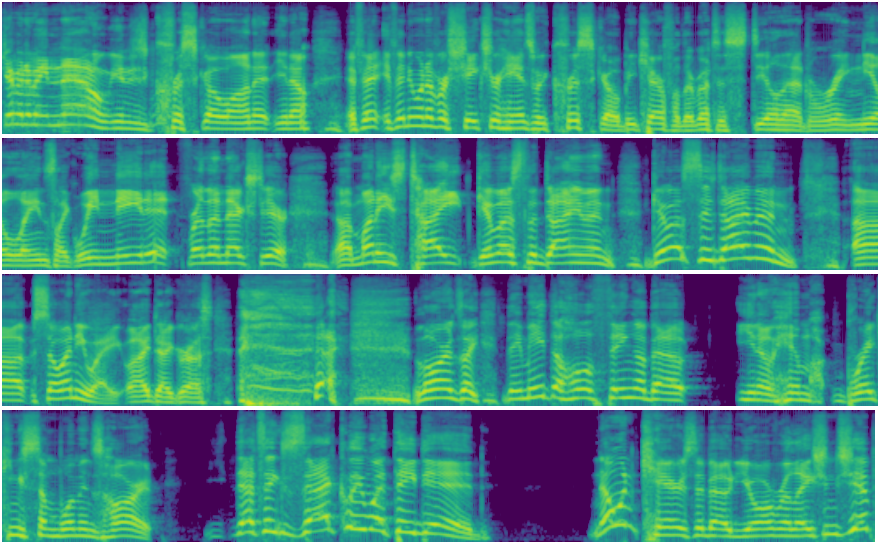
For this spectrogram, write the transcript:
Give it to me now! You know, just Crisco on it. You know, if if anyone ever shakes your hands with Crisco, be careful. They're about to steal that ring. Neil Lane's like, we need it for the next year. Uh, money's tight. Give us the diamond. Give us the diamond. Uh, so anyway, I digress. Lauren's like, they made the whole thing about you know him breaking some woman's heart. That's exactly what they did. No one cares about your relationship.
